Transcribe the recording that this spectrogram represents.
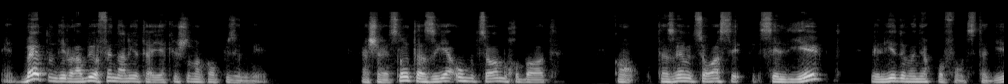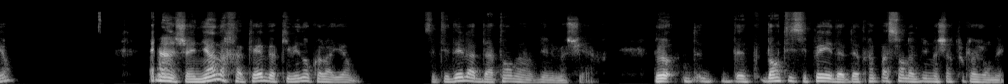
Et bête, on dit le rabbi, au fin il y a quelque chose d'encore plus élevé. Quand Tazria Metzora, c'est lié, mais lié de manière profonde. C'est-à-dire, cette idée-là d'attendre le Mashiach d'anticiper, d'être impatient de l'avenir de ma toute la journée.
